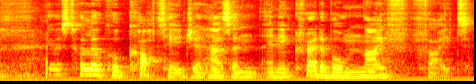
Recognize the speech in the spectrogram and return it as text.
Goes to a local cottage and has an, an incredible knife fight.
